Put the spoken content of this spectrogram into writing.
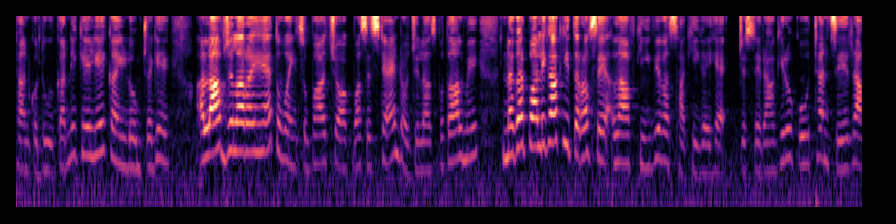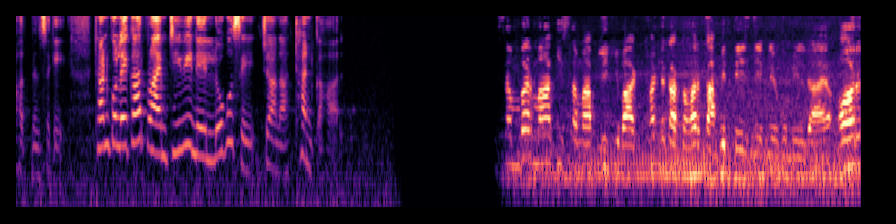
ठंड को दूर करने के लिए कई लोग जगह अलाव जला रहे हैं तो वहीं सुबह चौक बस स्टैंड और जिला अस्पताल में नगर पालिका की तरफ़ से अलाव की व्यवस्था की गई है, जिससे राहगीरों को ठंड से राहत मिल सके। ठंड को लेकर प्राइम टीवी ने लोगों से जाना ठंड का हाल। दिसंबर माह की समाप्ति के बाद ठंड का कहर काफ़ी तेज देखने को मिल रहा है और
